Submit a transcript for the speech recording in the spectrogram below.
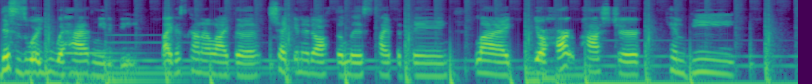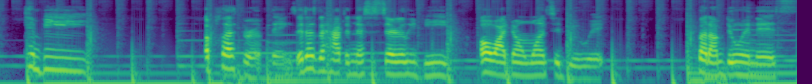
this is where you would have me to be. Like it's kind of like a checking it off the list type of thing. Like your heart posture can be can be a plethora of things. It doesn't have to necessarily be, oh, I don't want to do it, but I'm doing this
